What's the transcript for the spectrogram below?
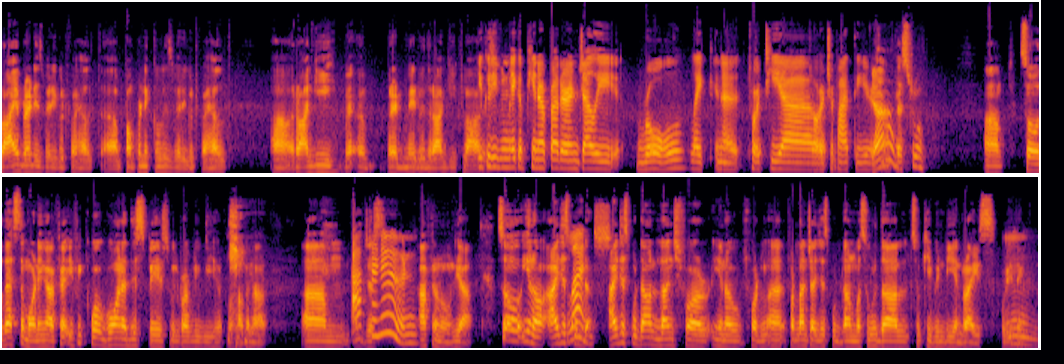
rye bread is very good for health. Uh, pumpernickel is very good for health. Uh, ragi uh, bread made with ragi flour. you could even make a peanut butter and jelly roll, like in a tortilla or chapati or yeah, something. that's true. Um, so that's the morning. If we go on at this pace, we'll probably be here for half an hour. Um, just- Afternoon. afternoon yeah so you know i just put, Lunch. i just put down lunch for you know for uh, for lunch i just put down masoor dal sukhi bhindi and rice what do you think Mm,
